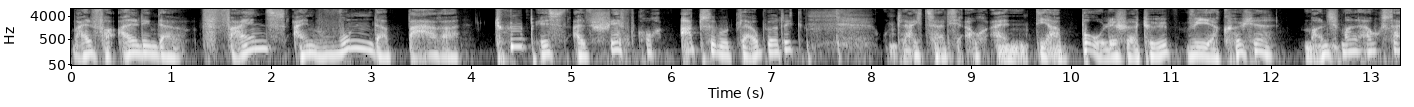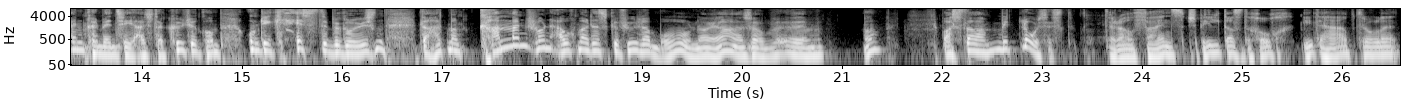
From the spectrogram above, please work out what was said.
weil vor allen Dingen der Feins ein wunderbarer Typ ist, als Chefkoch absolut glaubwürdig und gleichzeitig auch ein diabolischer Typ, wie ihr Köche manchmal auch sein können, wenn sie aus der Küche kommen und die Gäste begrüßen. Da hat man, kann man schon auch mal das Gefühl haben, oh, naja, also, äh, was da mit los ist. Der Ralf Feins spielt also der Koch in der Hauptrolle.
